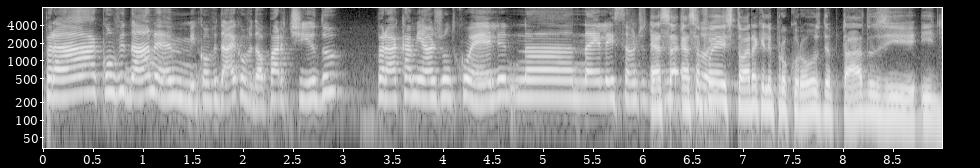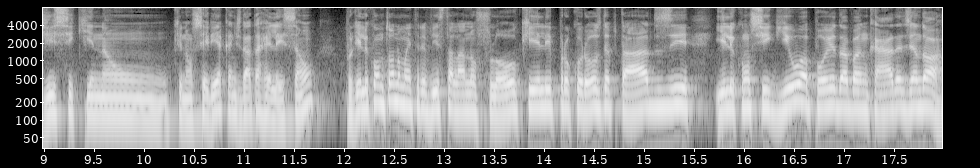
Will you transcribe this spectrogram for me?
para convidar, né, me convidar e convidar o partido para caminhar junto com ele na, na eleição de 2018. Essa, essa foi a história que ele procurou os deputados e, e disse que não, que não seria candidato à reeleição, porque ele contou numa entrevista lá no Flow que ele procurou os deputados e, e ele conseguiu o apoio da bancada dizendo, ó,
